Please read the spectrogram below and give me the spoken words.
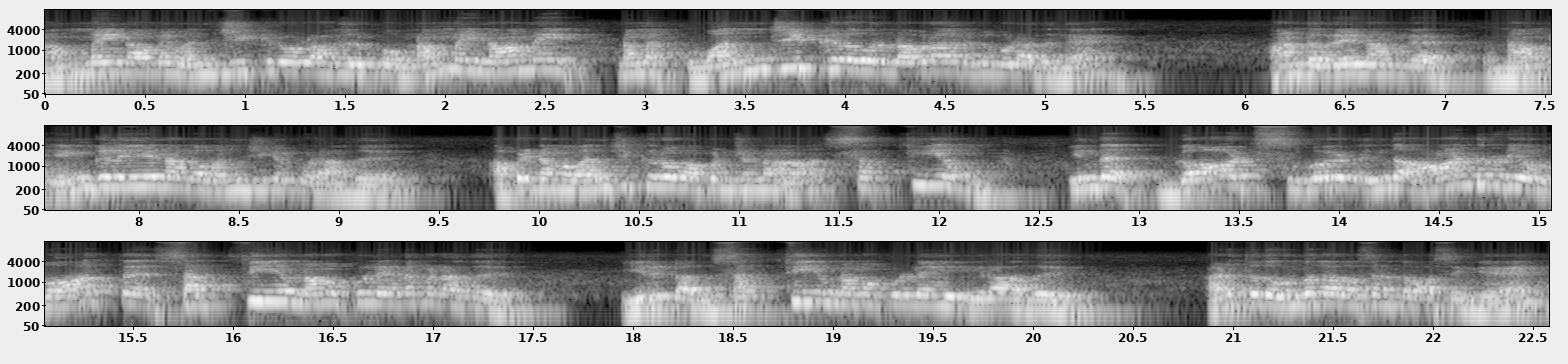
நம்மை நாமே வஞ்சிக்கிறவர்களாக இருப்போம். நம்மை நாமே நம்ம வஞ்சிக்கிற ஒரு நபராக இருக்கக்கூடாதுங்க. ஆண்டவரே நாங்க நாம் எங்களையே நாங்க வஞ்சிக்க கூடாது அப்படி நம்ம வஞ்சிக்கிறோம் அப்படின்னு சொன்னா சத்தியம். இந்த காட்ஸ் வேர்ட் இந்த ஆண்டருடைய வார்த்தை சத்தியம் நமக்குள்ள என்ன பண்ணாது? இருக்காது. சத்தியம் நமக்குள்ளே இராது. அடுத்தது ஒன்பதாவது வசனத்தை வாசிங்க.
